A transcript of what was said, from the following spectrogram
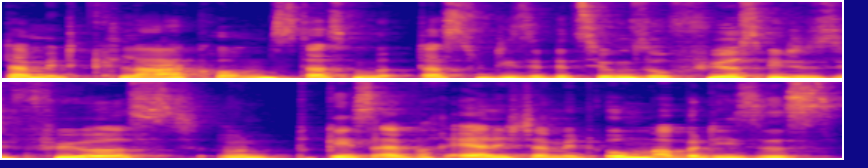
damit klarkommst, dass, dass du diese Beziehung so führst, wie du sie führst und du gehst einfach ehrlich damit um, aber dieses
